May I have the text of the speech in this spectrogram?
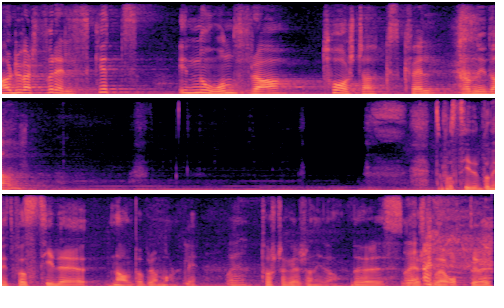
Har du vært forelsket i noen fra torsdagskveld fra Nydalen? Du må si det på nytt. Få si det navnet på programmet ordentlig. Ja. Torsdag kveld fra Nydalen. Det høres ut som det er 80 år.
